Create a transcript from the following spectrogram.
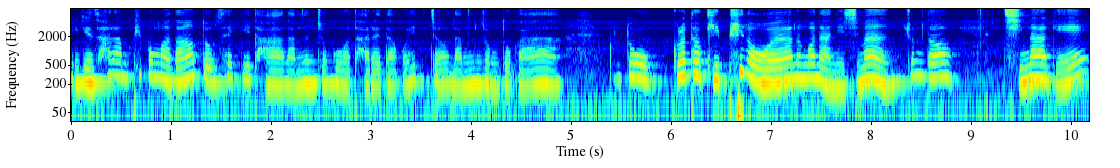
이게 사람 피부마다 또 색이 다 남는 정도가 다르다고 했죠. 남는 정도가. 또 그렇다고 깊이 넣어야 하는 건 아니지만 좀 더 진하게,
